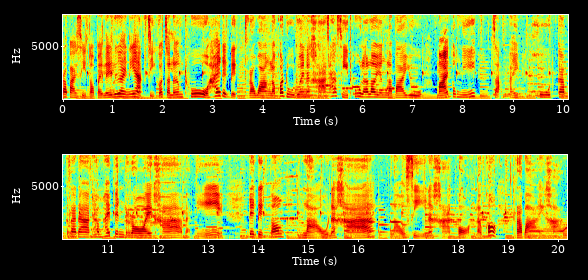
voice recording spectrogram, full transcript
ระบายสีต่อไปเรื่อยๆ เนี่ย สีก็จะเริ่มทู่ให้เด็กๆระวังแล้วก็ดูด้วยนะคะ ถ้าสีทู่แล้วเรายังระบายอยู่ ไม้ตรงนี้จะไปขูดกับกระดาษทำให้เป็นรอยค่ะ แบบนี้ เด็กๆต้องเหลานะคะ เหลาสีนะคะก่อนแล้วก็ระบายค่ะ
